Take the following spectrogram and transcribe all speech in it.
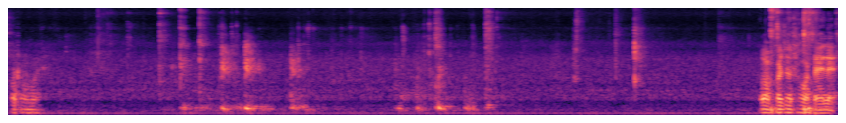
ถอดออกมาเราก็จะถอดได้แหละ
